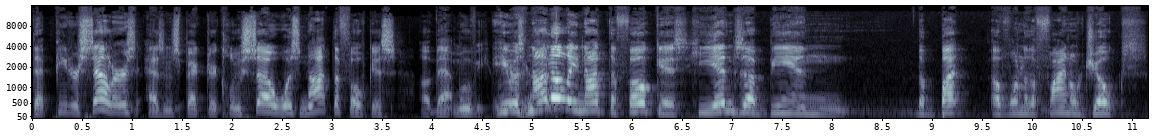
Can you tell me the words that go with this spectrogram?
that Peter Sellers, as Inspector Clouseau, was not the focus of that movie. He was not only not the focus, he ends up being the butt of one of the final jokes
